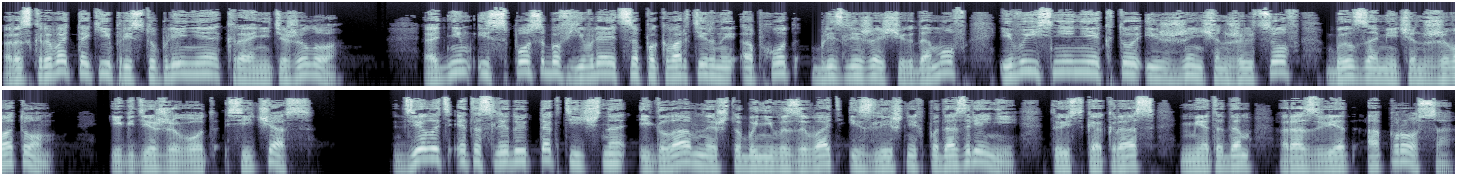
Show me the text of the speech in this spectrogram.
Раскрывать такие преступления крайне тяжело. Одним из способов является поквартирный обход близлежащих домов и выяснение, кто из женщин-жильцов был замечен с животом и где живот сейчас. Делать это следует тактично и главное, чтобы не вызывать излишних подозрений, то есть как раз методом разведопроса.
